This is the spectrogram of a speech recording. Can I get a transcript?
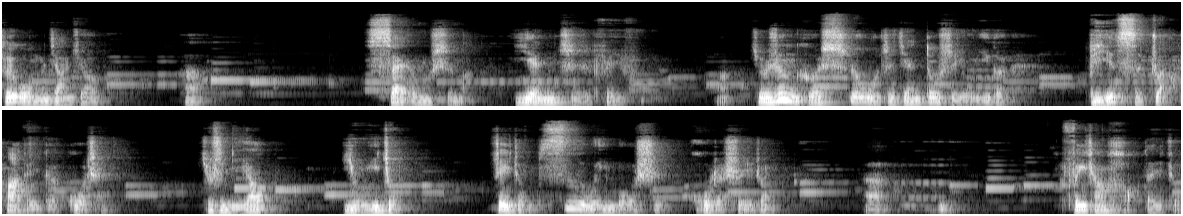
所以我们讲叫啊，塞翁失马，焉知非福啊，就任何事物之间都是有一个彼此转化的一个过程，就是你要有一种这种思维模式，或者是一种啊非常好的一种。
